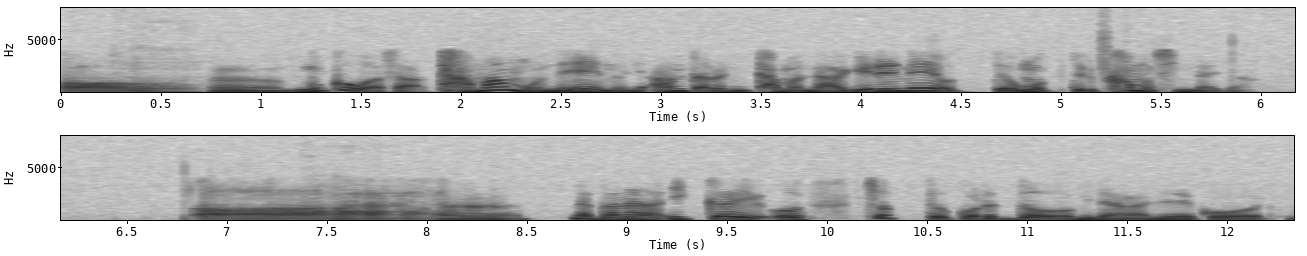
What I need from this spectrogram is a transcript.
あうんうん。向こうはさ、球もねえのに、あんたらに球投げれねえよって思ってるかもしんないじゃん。あ、ああ、うん。だから、一回、お、ちょっとこれどう？みたいな感じで、こう、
